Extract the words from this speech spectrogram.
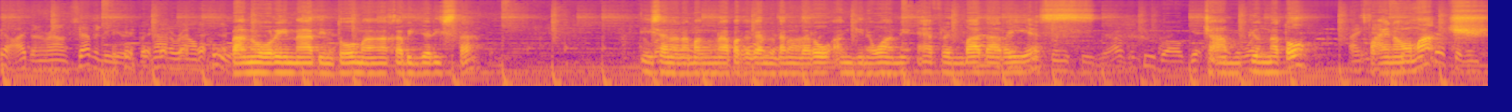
Yeah, I've been around 70 years, but not around pool. Panoorin natin to mga kabilyarista. Isa na namang napakagandang laro ang ginawa ni Efren Bata Reyes. Champion na to. Final match.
